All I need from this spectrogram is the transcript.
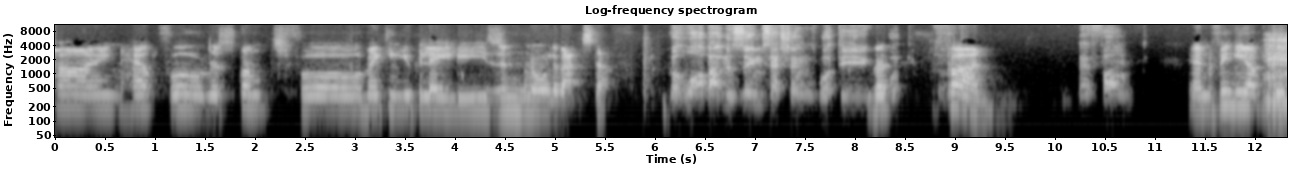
kind, helpful response for making ukuleles and all of that stuff. but what about the Zoom sessions? What do you? What, Fun. they're fun. And thinking of good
